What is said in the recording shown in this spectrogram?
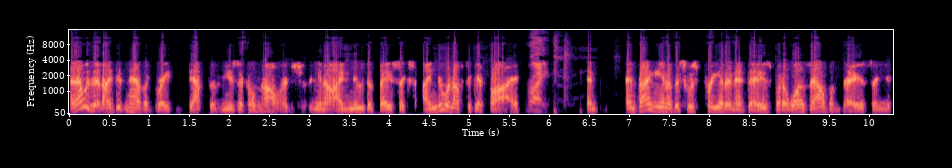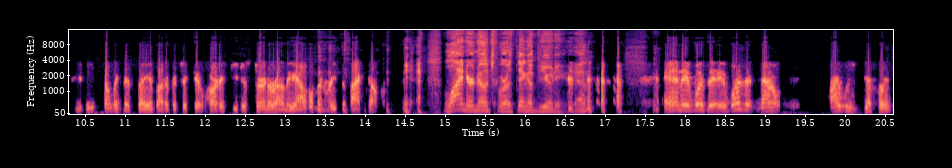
and that was it. I didn't have a great depth of musical knowledge. You know, I knew the basics. I knew enough to get by. Right. And and thank you know, this was pre-internet days, but it was album days. So if you need something to say about a particular artist, you just turn around the album and read the back cover. Liner notes were a thing of beauty. You know? and it was it wasn't now I was different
